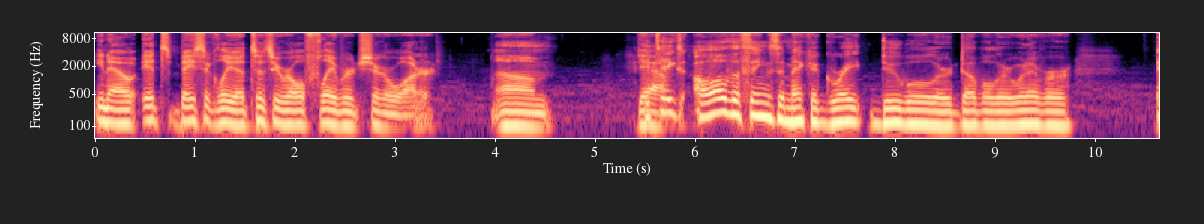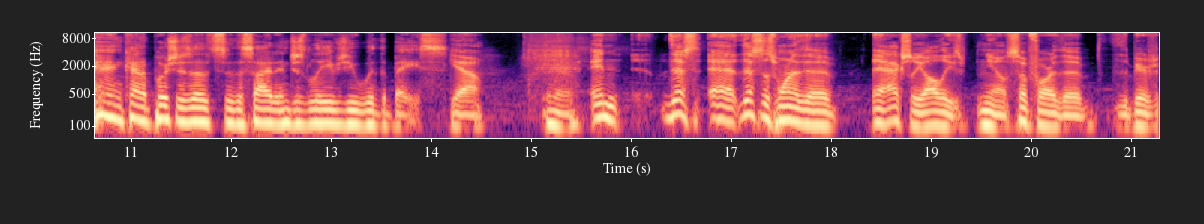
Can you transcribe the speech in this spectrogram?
you know, it's basically a tootsie roll flavored sugar water. Um, yeah, It takes all the things that make a great double or double or whatever and kind of pushes those to the side and just leaves you with the base. yeah, You know. and this uh, this is one of the actually all these you know so far the the beers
